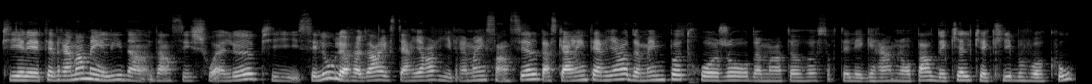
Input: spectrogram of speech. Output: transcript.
Puis elle était vraiment mêlée dans, dans ces choix-là. Puis c'est là où le regard extérieur est vraiment essentiel parce qu'à l'intérieur de même pas trois jours de mentorat sur Telegram, on parle de quelques clips vocaux.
